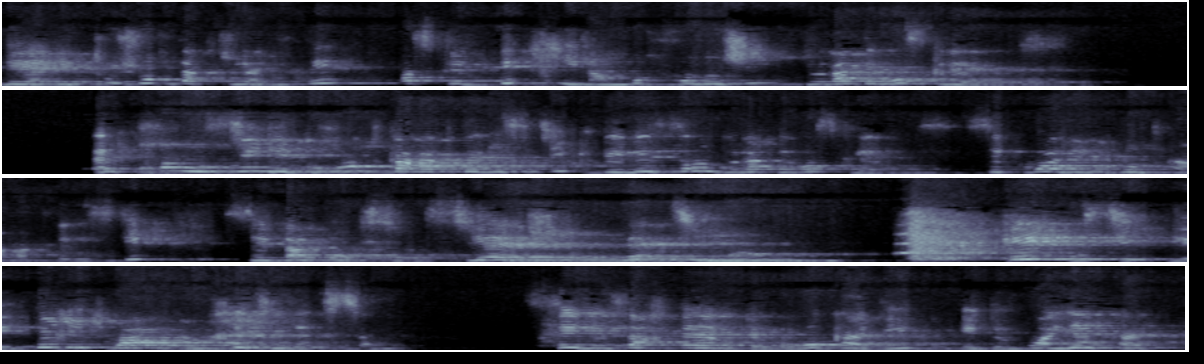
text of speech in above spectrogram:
mais elle est toujours d'actualité parce qu'elle décrit la morphologie de l'athérosclérose. Elle prend aussi les grandes caractéristiques des lésions de l'athérosclérose. C'est quoi les grandes caractéristiques? C'est d'abord son siège dans l'intima, et aussi les territoires de prédilection, c'est les artères de gros calibre et de moyen calibre.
